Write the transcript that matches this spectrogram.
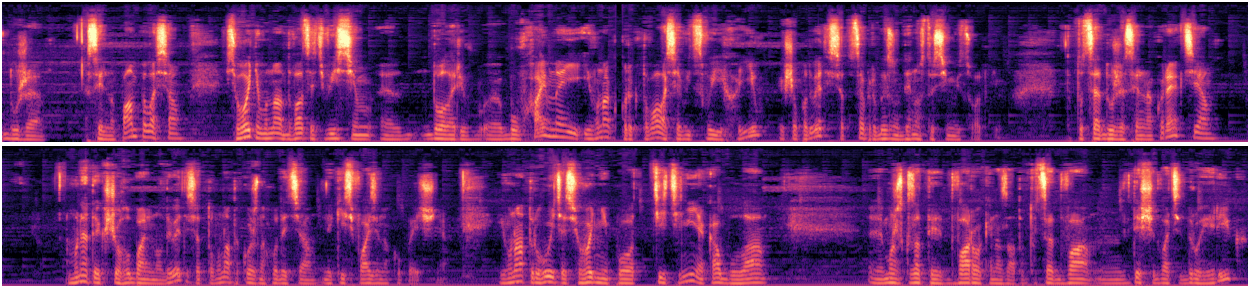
дуже сильно пампилася. Сьогодні вона 28 е, доларів е, був хай в неї, і вона коректувалася від своїх хаїв. Якщо подивитися, то це приблизно 97%. Тобто це дуже сильна корекція. Монета, якщо глобально дивитися, то вона також знаходиться в якійсь фазі накопичення. І вона торгується сьогодні по тій ціні, яка була, е, можна сказати, 2 роки назад. Тобто це 2022 рік,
